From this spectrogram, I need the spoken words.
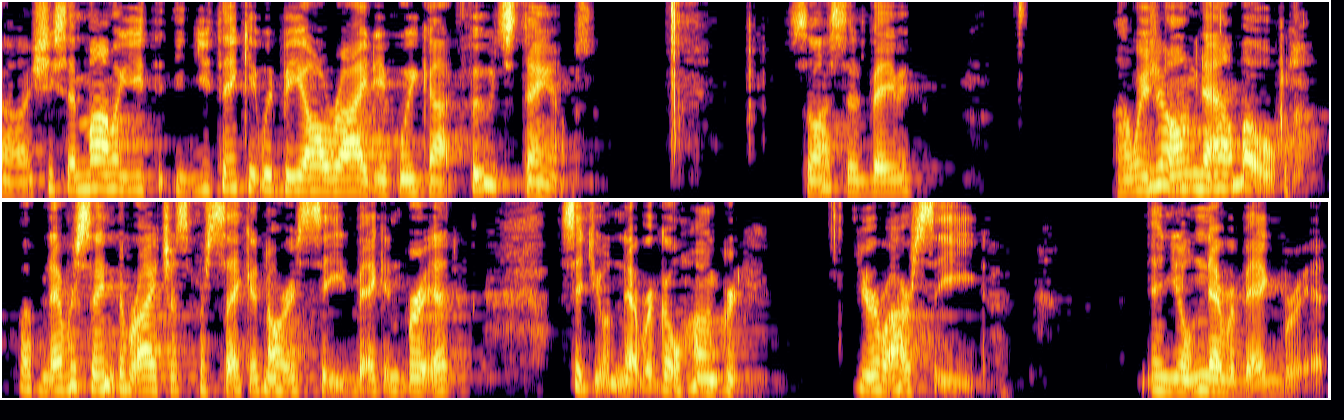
uh, she said, Mama, you, th- you think it would be all right if we got food stamps? So I said, baby, I was young, now I'm old. I've never seen the righteous forsaken nor his seed begging bread. I said, you'll never go hungry. You're our seed. And you'll never beg bread.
